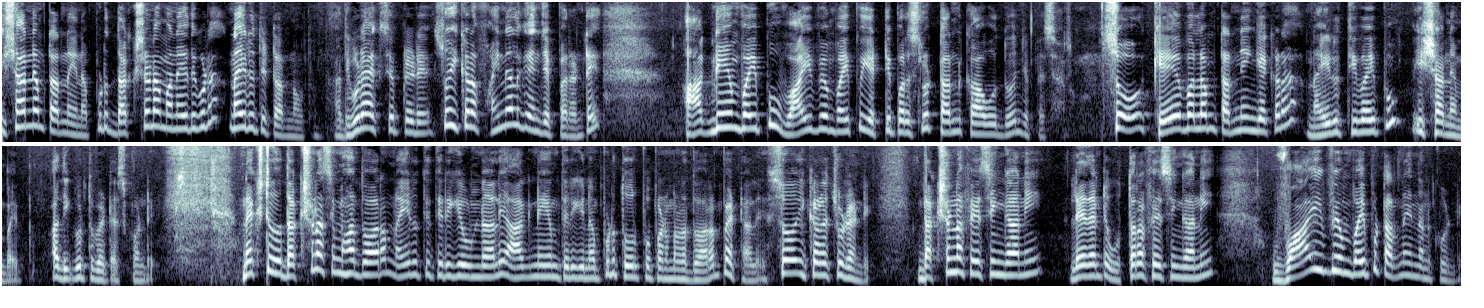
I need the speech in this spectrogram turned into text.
ఈశాన్యం టర్న్ అయినప్పుడు దక్షిణం అనేది కూడా నైరుతి టర్న్ అవుతుంది. అది కూడా యాక్సెప్టెడే సో ఇక్కడ ఫైనల్గా ఏం చెప్పారంటే ఆగ్నేయం వైపు వాయువ్యం వైపు ఎట్టి పరిస్థితుల్లో టర్న్ కావద్దు అని చెప్పేశారు. సో కేవలం టర్నింగ్ ఎక్కడ? నైరుతి వైపు ఈశాన్యం వైపు. అది గుర్తుపెట్టేసుకోండి. నెక్స్ట్ దక్షిణ సింహద్వారం నైరుతి తిరిగి ఉండాలి ఆగ్నేయం తిరిగినప్పుడు తూర్పు పడమల ద్వారం పెట్టాలి. సో ఇక్కడ చూడండి. దక్షిణ ఫేసింగ్ కానీ లేదంటే ఉత్తర ఫేసింగ్ కానీ వాయువ్యం వైపు టర్న్ అయింది అనుకోండి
